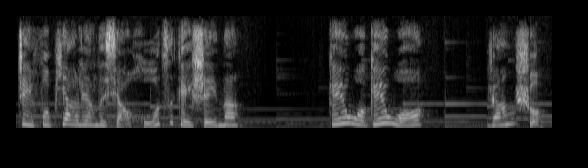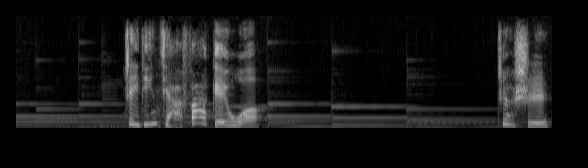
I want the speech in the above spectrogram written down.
这副漂亮的小胡子给谁呢？给我，给我！嚷说：“这顶假发给我。”这时，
